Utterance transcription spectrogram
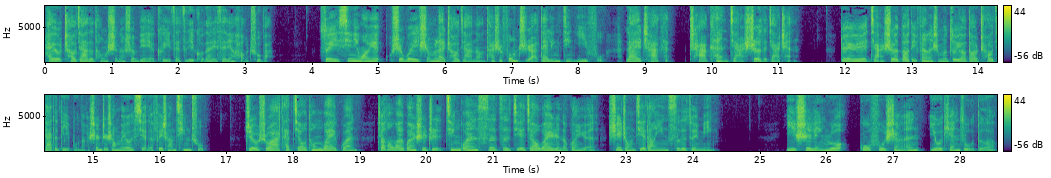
还有抄家的同时呢，顺便也可以在自己口袋里塞点好处吧。所以西宁王爷是为什么来抄家呢？他是奉旨啊，带领锦衣府来查看查看贾赦的家产。对于贾赦到底犯了什么罪，要到抄家的地步呢？圣旨上没有写的非常清楚，只有说啊，他交通外官。交通外观是指京官私自结交外任的官员，是一种结党营私的罪名。以示凌弱，辜负圣恩，由田祖德。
